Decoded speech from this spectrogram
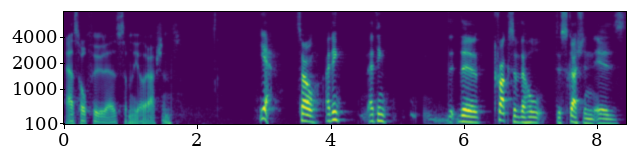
as whole food as some of the other options. Yeah. So I think I think the, the crux of the whole discussion is:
